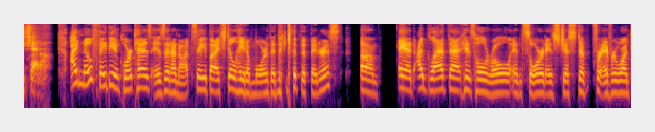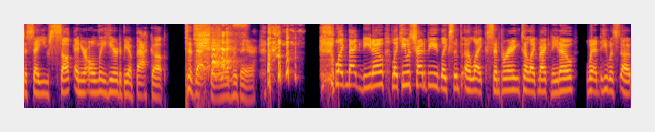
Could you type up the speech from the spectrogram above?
shat on. I know Fabian Cortez isn't a Nazi, but I still hate him more than the, the Fenris. Um, and I'm glad that his whole role in Sword is just to, for everyone to say you suck and you're only here to be a backup to that guy Yes. over there. like Magneto, like he was trying to be like simp- uh, like simpering to like Magneto when he was uh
